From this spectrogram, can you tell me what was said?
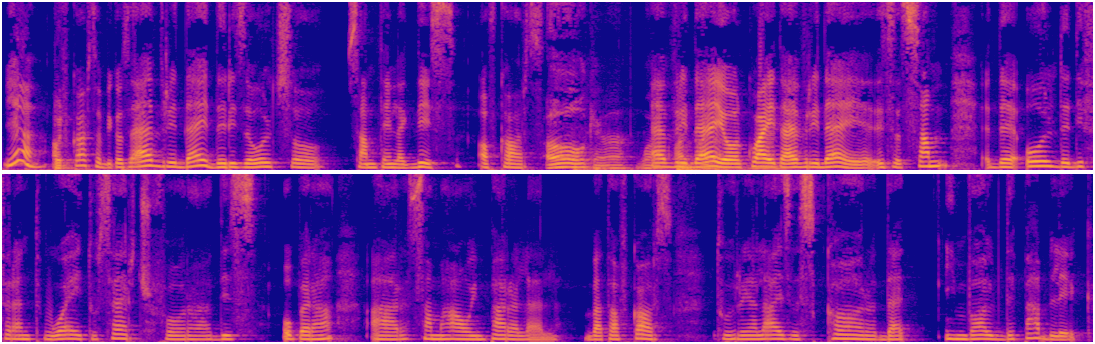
Yeah, But- of course, because every day there is also something like this, of course. Oh, okay. Uh, well, every I'm- day I'm- or quite every day. It's a some the all the different way to search for uh, this opera are somehow in parallel. But of course, to realize a score that involve the public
